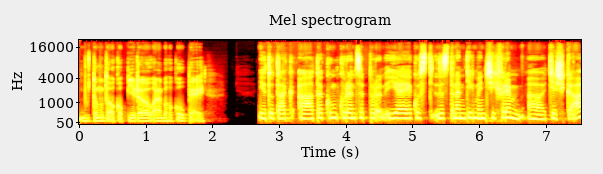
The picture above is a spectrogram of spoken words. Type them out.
buď tomu to okopírujou, anebo ho koupějí. Je to tak a ta konkurence je jako ze strany těch menších firm eh, těžká.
